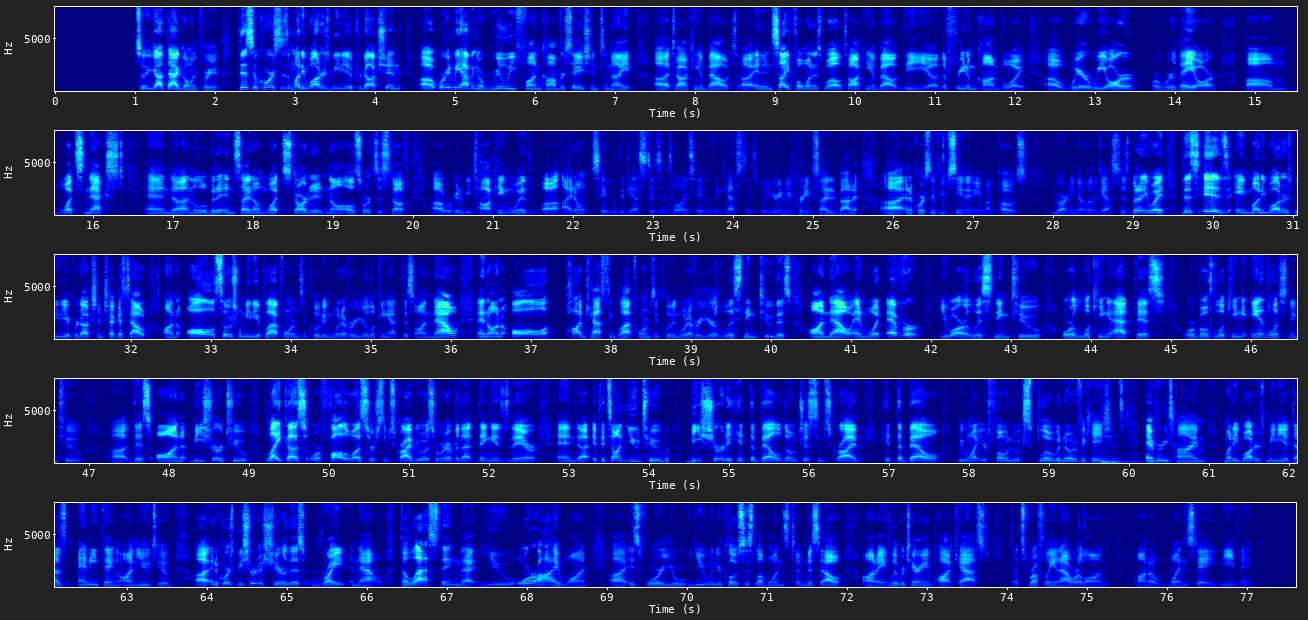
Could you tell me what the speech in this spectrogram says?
So you got that going for you. This, of course, is a Muddy Waters Media production. Uh, we're going to be having a really fun conversation tonight, uh, talking about uh, an insightful one as well, talking about the uh, the Freedom Convoy, uh, where we are or where they are, um, what's next, and, uh, and a little bit of insight on what started it and all, all sorts of stuff. Uh, we're going to be talking with, uh, I don't say who the guest is until I say who the guest is, but you're going to be pretty excited about it. Uh, and of course, if you've seen any of my posts, you already know who the guest is. But anyway, this is a Muddy Waters Media production. Check us out on all social media platforms, including whatever you're looking at this on now, and on all podcasting platforms, including whatever you're listening to this on now. And whatever you are listening to or looking at this, or both looking and listening to uh, this on. Be sure to like us or follow us or subscribe to us or whatever that thing is there. And uh, if it's on YouTube, be sure to hit the bell. Don't just subscribe, hit the bell. We want your phone to explode with notifications every time Muddy Waters Media does anything on YouTube. Uh, and of course, be sure to share this right now. The last thing that you or I want uh, is for your you and your closest loved ones to miss out on a libertarian podcast that's roughly an hour long on a Wednesday evening.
